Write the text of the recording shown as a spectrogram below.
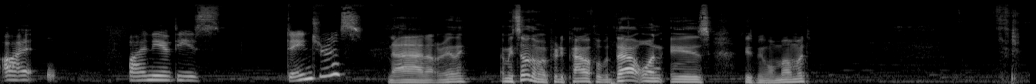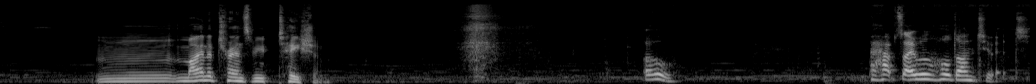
I are any of these dangerous? Nah, not really. I mean, some of them are pretty powerful, but that one is. Excuse me, one moment. Mm, minor transmutation. Oh. Perhaps I will hold on to it.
